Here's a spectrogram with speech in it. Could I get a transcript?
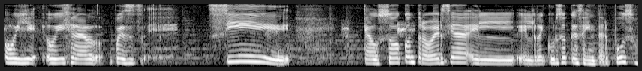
Oye, oye Gerardo, pues sí causó controversia el, el recurso que se interpuso.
